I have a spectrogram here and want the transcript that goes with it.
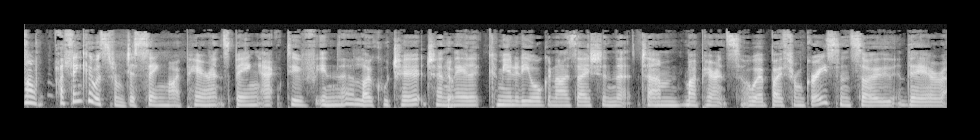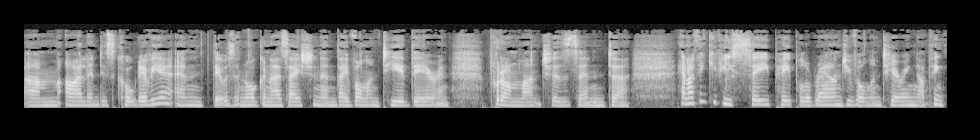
Oh, I think it was from just seeing my parents being active in the local church and Yep. their community organisation. That um, my parents were both from Greece, and so their um, island is called Evia, and there was an organisation, and they volunteered there and put on lunches, and uh, and I think if you see people around you volunteering, I think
